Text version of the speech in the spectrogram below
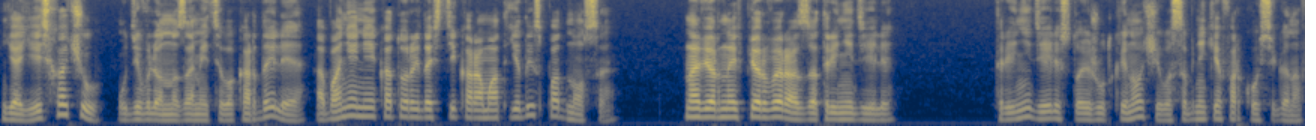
«Я есть хочу», — удивленно заметила Корделия, обоняние которой достиг аромат еды с подноса. «Наверное, в первый раз за три недели». Три недели с той жуткой ночи в особняке Фаркосиганов.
